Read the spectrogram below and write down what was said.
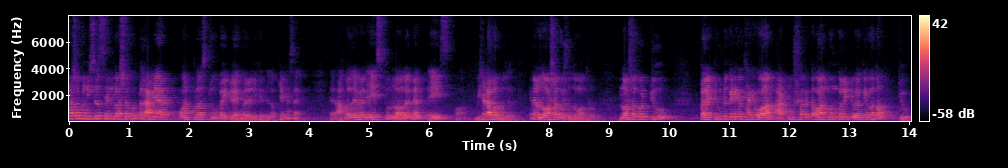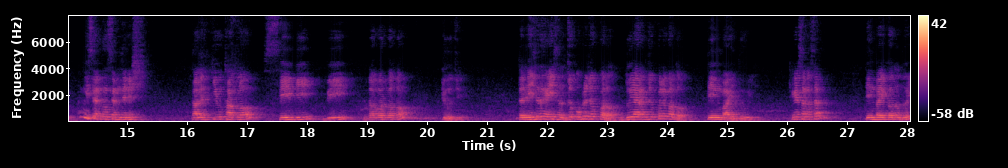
লসাগু নিচেও সেম লসাগু তাহলে আমি আর one plus two by two একবারে লিখে দিলাম, ঠিক আছে? Upper level H two low level H বিষয়টা আবার বুঝেন এটা লসাগু শুধুমাত্র। লসাগু টু তাহলে টু টু কেটে থাকে ওয়ান আর টুর সাথে তো ওয়ান গুণ করলে টু একে কত? টু নিচে একদম সেম জিনিস। তাহলে কিউ থাকল সি ডি বি রুট কত? টু জি তাহলে এই সাথে এই সাথে যোগ, উপরে যোগ করো, দুই আর এক যোগ করলে কত? তিন বাই দুই। ঠিক আছে না, স্যার? তিন বাই কত দুই?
